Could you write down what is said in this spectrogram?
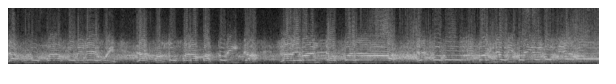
la jugó para Tony Newi, la cruzó para Pastorita, la levanta para el jugador Maglioni, para el gol,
